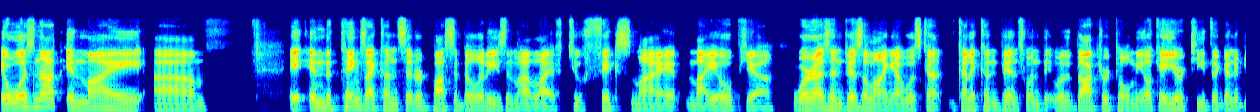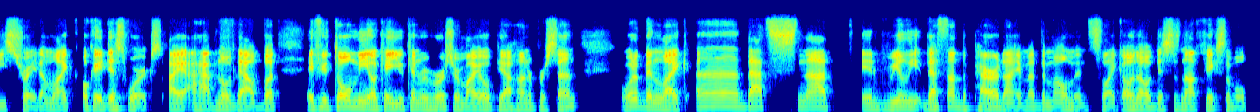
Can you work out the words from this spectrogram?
it was not in my um in the things I considered possibilities in my life to fix my myopia. Whereas Invisalign, I was kind of convinced when the, when the doctor told me, okay, your teeth are going to be straight. I'm like, okay, this works. I, I have no doubt. But if you told me, okay, you can reverse your myopia 100%, would have been like, uh, that's not it really, that's not the paradigm at the moment. It's like, oh no, this is not fixable.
